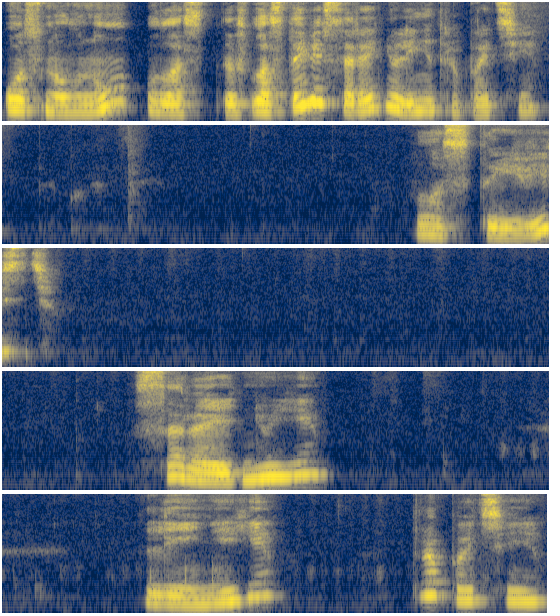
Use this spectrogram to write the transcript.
основну властивість середньої лінії трапеції. Властивість середньої лінії трапеції.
